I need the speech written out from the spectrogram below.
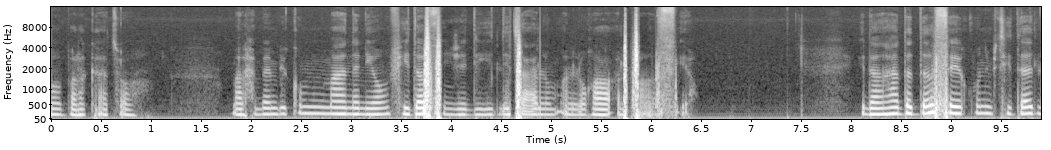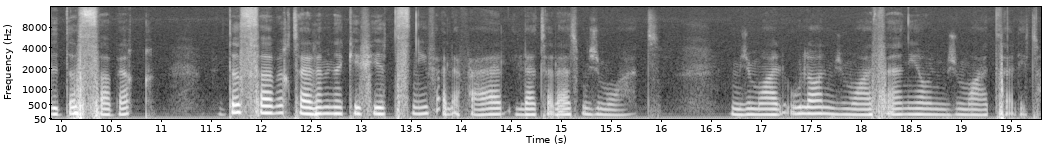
وبركاته. مرحبا بكم معنا اليوم في درس جديد لتعلم اللغة الفرنسية. إذا هذا الدرس سيكون امتداد للدرس السابق. في الدرس السابق تعلمنا كيفية تصنيف الأفعال إلى ثلاث مجموعات. المجموعة الأولى المجموعة الثانية والمجموعة الثالثة.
